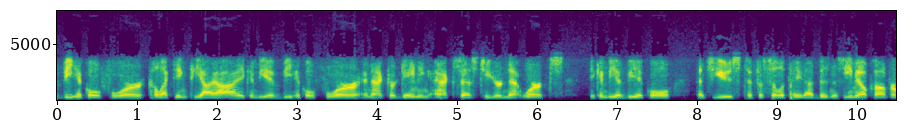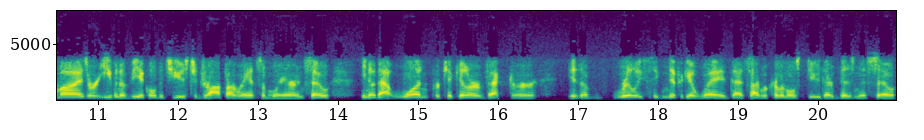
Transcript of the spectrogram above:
vehicle for collecting PII. It can be a vehicle for an actor gaining access to your networks. It can be a vehicle that's used to facilitate a business email compromise or even a vehicle that's used to drop a ransomware. And so, you know, that one particular vector is a really significant way that cyber criminals do their business. So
